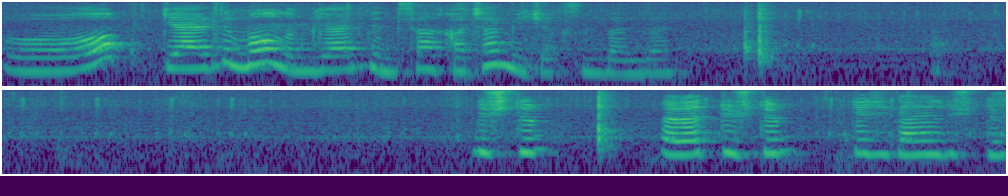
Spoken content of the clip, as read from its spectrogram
Hop geldim oğlum geldim. Sen kaçamayacaksın benden. Düştüm. Evet düştüm. Gerçekten düştüm.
